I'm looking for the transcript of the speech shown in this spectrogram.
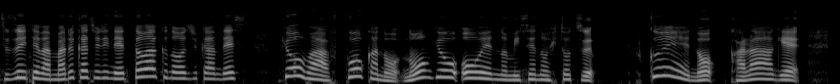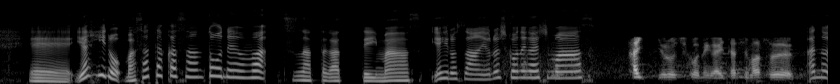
続いては丸かじりネットワークのお時間です。今日は福岡の農業応援の店の一つ福栄の唐揚げえー、八広正隆さんとお電話つながっています。八広さんよろしくお願いします。はい、よろしくお願いいたします。あの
